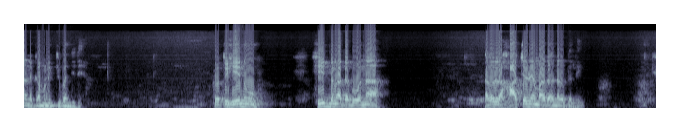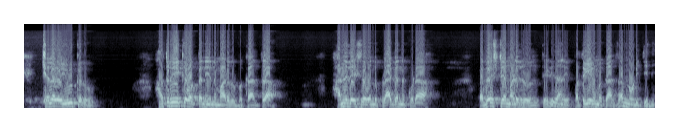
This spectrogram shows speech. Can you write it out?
ನನ್ನ ಗಮನಕ್ಕೆ ಬಂದಿದೆ. ಇವತ್ತು ಏನು ಹೀದ್ಮನಾದ ಹಬ್ಬವನ್ನ ಅದರ ಆಚರಣೆ ಮಾಡಿದ ಸಂದರ್ಭದಲ್ಲಿ ಕೆಲವು ಯುವಕರು ಅತಿರೇಕ ವರ್ತನೆಯನ್ನು ಮಾಡೋದ್ರ ಮುಖಾಂತರ ಅನ್ಯ ದೇಶದ ಒಂದು ಫ್ಲಾಗ್ ಅನ್ನು ಕೂಡ ಪ್ರದರ್ಶನೆ ಮಾಡಿದರು ಅಂತೇಳಿ ನಾನು ಈ ಪತ್ರಿಕೆಗಳ ಮುಖಾಂತರ ನೋಡಿದ್ದೇನೆ.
